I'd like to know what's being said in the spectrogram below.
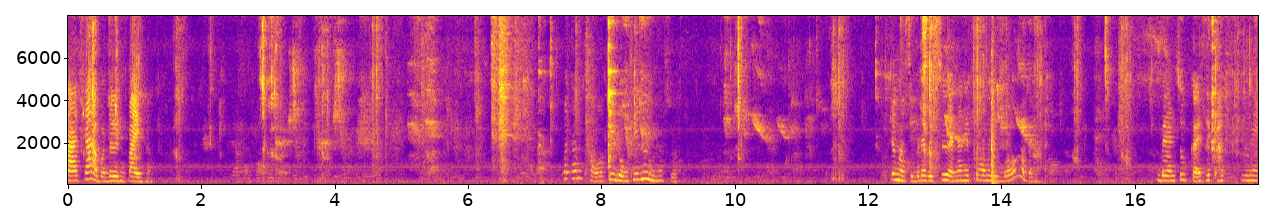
ราชาบ่เดินไปค่ะพราะท่านเขาที่ลงที่นึ่งนะสุจังหวัดสิบ่ได้ไปเสื้อนั่นให้พ่อมาอยู่บ่บัดนี้แบรนด์ซุปไก่สกัดแม่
